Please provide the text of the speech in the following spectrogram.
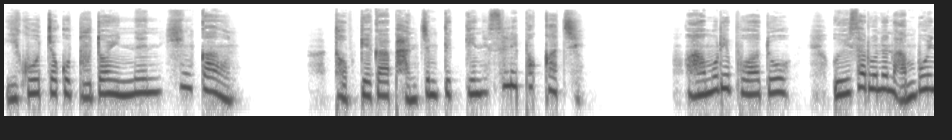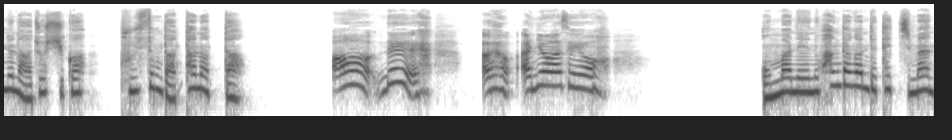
이곳저곳 묻어있는 흰 가운, 덮개가 반쯤 뜯긴 슬리퍼까지. 아무리 보아도 의사로는 안 보이는 아저씨가 불쑥 나타났다. 아, 네. 아유, 안녕하세요. 엄마는 황당한 듯 했지만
